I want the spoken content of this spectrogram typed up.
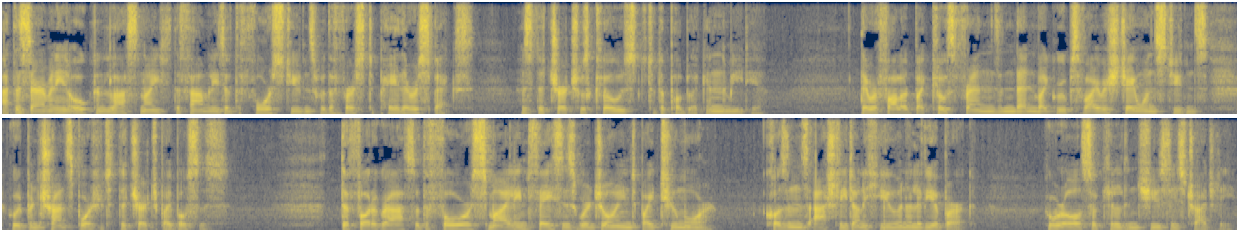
At the ceremony in Oakland last night, the families of the four students were the first to pay their respects as the church was closed to the public and the media. They were followed by close friends and then by groups of Irish J1 students who had been transported to the church by buses. The photographs of the four smiling faces were joined by two more cousins Ashley Donohoe and Olivia Burke, who were also killed in Tuesday's tragedy.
